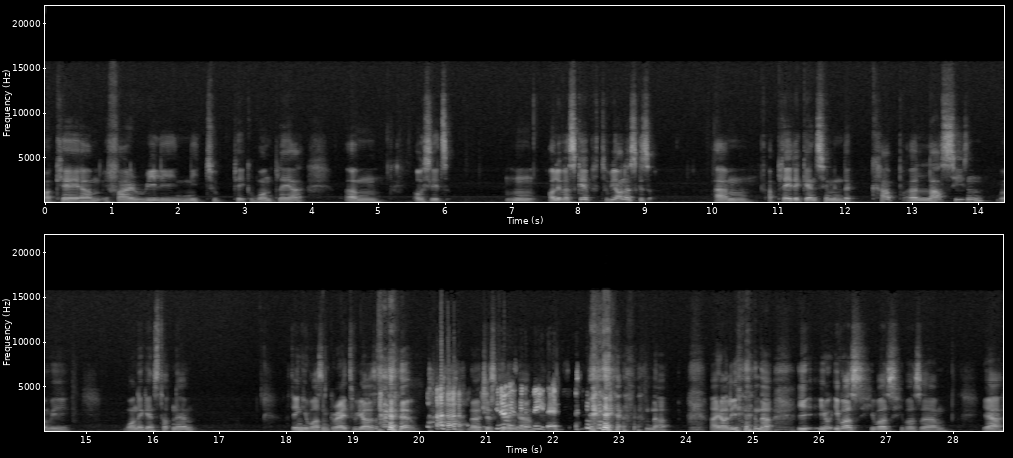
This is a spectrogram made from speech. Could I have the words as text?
okay, um, if I really need to pick one player, um, obviously it's mm, Oliver Skipp, to be honest, because um, I played against him in the cup uh, last season when we won against Tottenham. I think he wasn't great, to be honest. no, just you kidding. know he's going to um, see this. no, hi Ollie. no, he, he he was he was he was um yeah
